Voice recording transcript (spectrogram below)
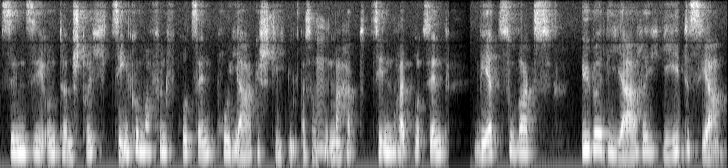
sind sie unterm Strich 10,5 Prozent pro Jahr gestiegen. Also mhm. man hat 10,5 Prozent Wertzuwachs über die Jahre jedes Jahr.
